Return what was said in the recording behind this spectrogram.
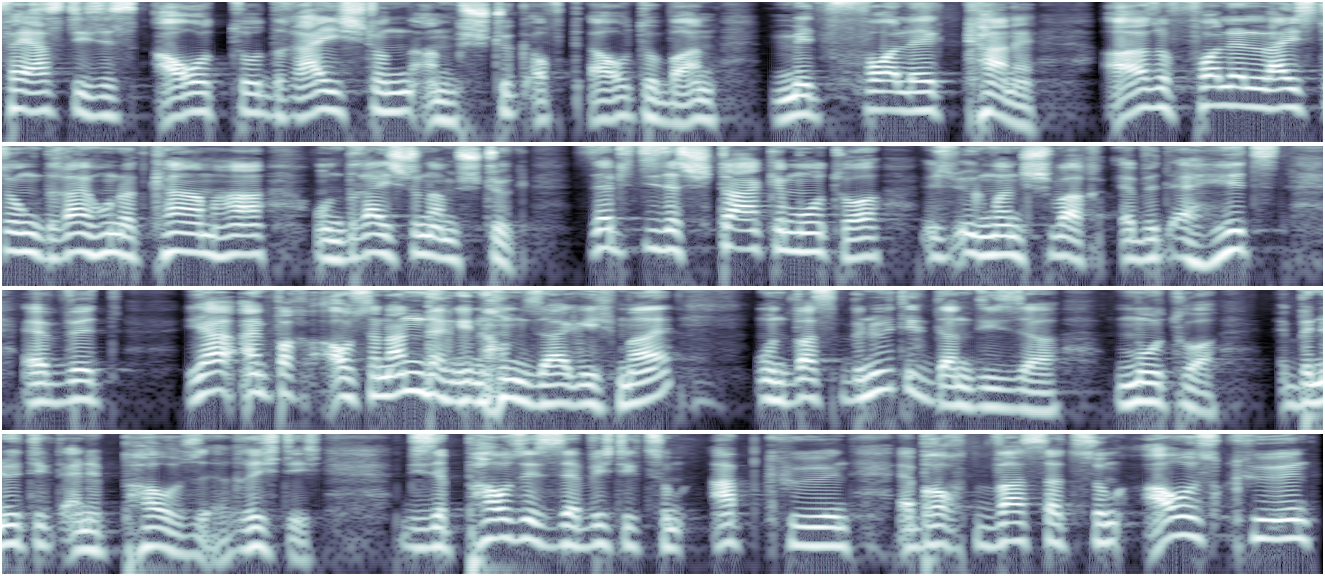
fährst dieses Auto drei Stunden am Stück auf der Autobahn mit volle Kanne. Also volle Leistung, 300 kmh und drei Stunden am Stück. Selbst dieser starke Motor ist irgendwann schwach. Er wird erhitzt, er wird ja einfach auseinandergenommen, sage ich mal. Und was benötigt dann dieser Motor? Benötigt eine Pause, richtig. Diese Pause ist sehr wichtig zum Abkühlen. Er braucht Wasser zum Auskühlen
